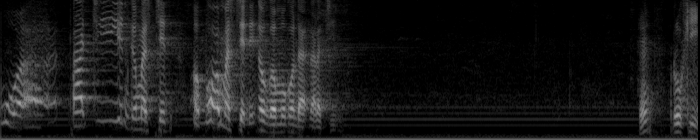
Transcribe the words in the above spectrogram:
wah rajin ke masjid. Apa masjid itu enggak mau kau tidak rajin? Hmm? rugi.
